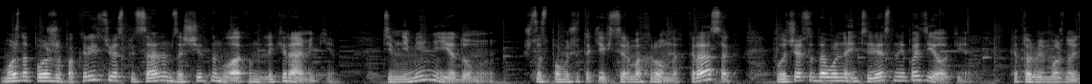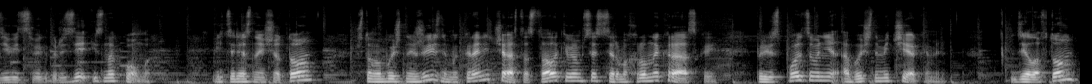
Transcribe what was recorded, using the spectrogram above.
можно позже покрыть ее специальным защитным лаком для керамики. Тем не менее, я думаю, что с помощью таких термохромных красок получаются довольно интересные поделки, которыми можно удивить своих друзей и знакомых. Интересно еще то, что в обычной жизни мы крайне часто сталкиваемся с термохромной краской при использовании обычными чеками. Дело в том,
